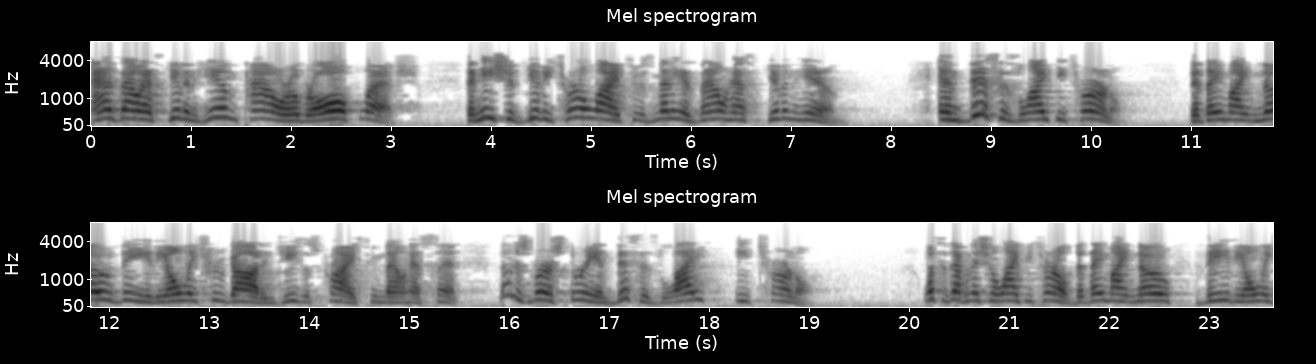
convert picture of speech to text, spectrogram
As thou hast given him power over all flesh, that he should give eternal life to as many as thou hast given him. And this is life eternal, that they might know thee, the only true God, and Jesus Christ, whom thou hast sent. Notice verse 3, and this is life eternal. What's the definition of life eternal? That they might know thee, the only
